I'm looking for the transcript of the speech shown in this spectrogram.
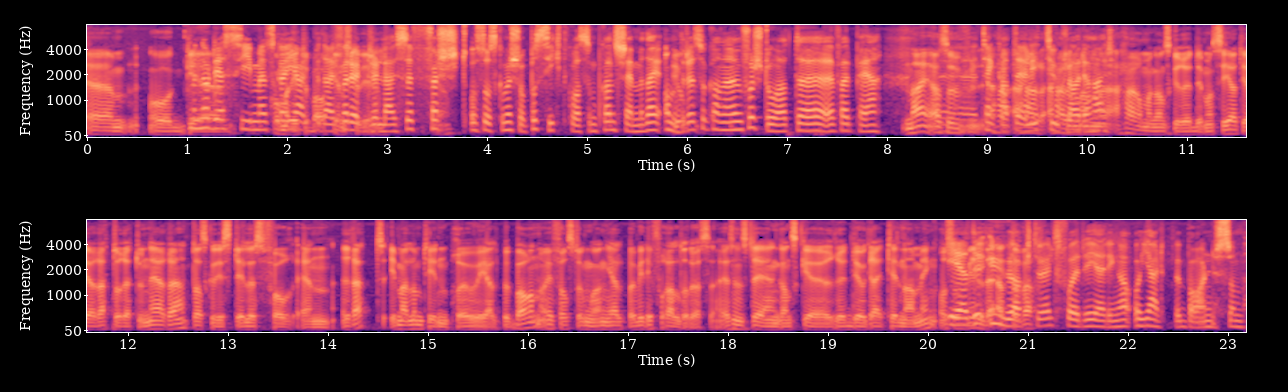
Ehm, og, Men når det eh, sier vi skal hjelpe deg foreldreløse først, ja. og så skal vi se på sikt hva som kan skje med de andre, jo. så kan jeg forstå at eh, Frp Nei, altså, eh, tenker at det er litt uklare her. Her, her er man ganske ryddig. Man sier at de har rett til å returnere. Da skal de stilles for en rett. I mellomtiden prøver vi å hjelpe barn, og i første omgang hjelper vi de foreldreløse. Jeg syns det er en ganske ryddig og grei tilnærming. er det, det uaktuelt for regjeringa å hjelpe barn som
